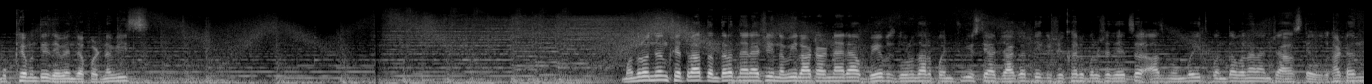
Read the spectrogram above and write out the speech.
मुख्यमंत्री देवेंद्र फडणवीस. मनोरंजन क्षेत्रात तंत्रज्ञानाची नवी लाट आणणाऱ्या वेब्स दोन हजार पंचवीस या जागतिक शिखर परिषदेचं आज मुंबईत पंतप्रधानांच्या हस्ते उद्घाटन.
